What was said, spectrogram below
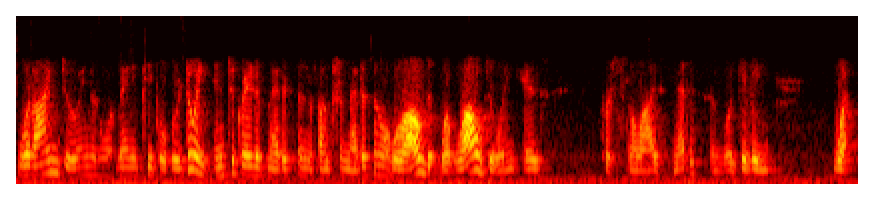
what I'm doing and what many people who are doing, integrative medicine and functional medicine, what we're all what we're all doing is personalized medicine. We're giving what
